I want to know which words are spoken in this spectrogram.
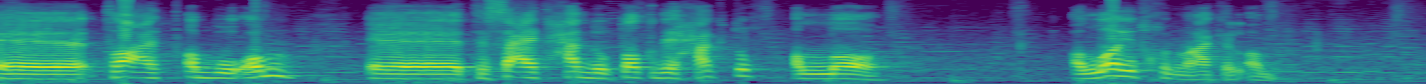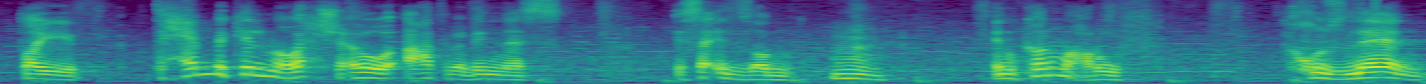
آه، طاعة أب وأم آه، تساعد حد وتقضي حاجته. الله. الله يدخل معاك القبر طيب تحب كلمة وحشة قوي وقعت ما بين ناس؟ إساءة ظن. إنكار معروف. خذلان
